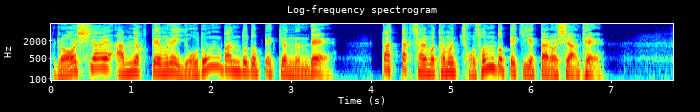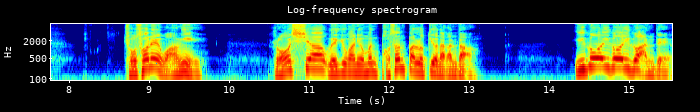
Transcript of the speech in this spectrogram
러시아의 압력 때문에 요동반도도 뺏겼는데 까딱 잘못하면 조선도 뺏기겠다 러시아한테. 조선의 왕이 러시아 외교관이 오면 버선발로 뛰어나간다. 이거 이거 이거 안 돼.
